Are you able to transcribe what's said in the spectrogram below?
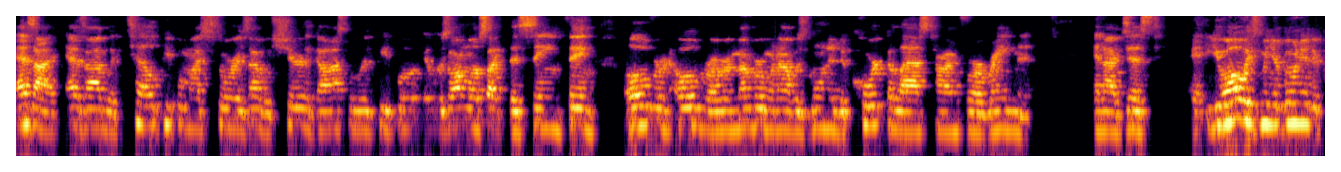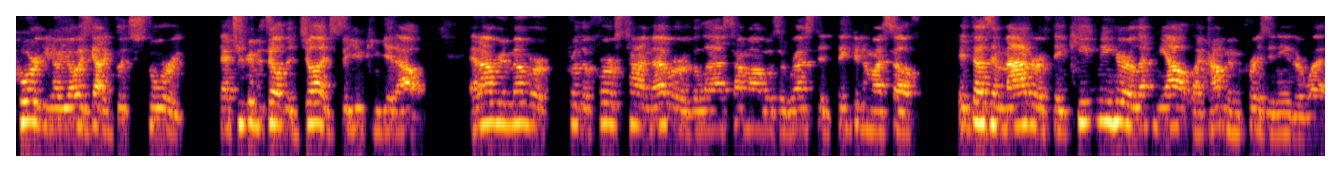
as I as I would tell people my stories, I would share the gospel with people. It was almost like the same thing over and over. I remember when I was going into court the last time for arraignment, and I just you always when you're going into court, you know, you always got a good story that you're going to tell the judge so you can get out. And I remember for the first time ever, the last time I was arrested, thinking to myself, it doesn't matter if they keep me here or let me out, like I'm in prison either way.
